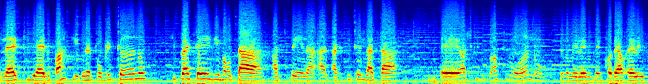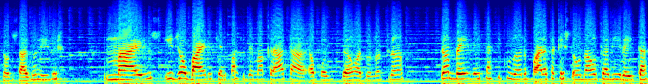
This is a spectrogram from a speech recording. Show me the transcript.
né, que é do Partido Republicano, que pretende voltar à cena, a, a se candidatar, é, acho que no próximo ano, eu não me lembro bem quando é a eleição dos Estados Unidos, mas e Joe Biden, que é do Partido Democrata, a oposição a Donald Trump, também vem se articulando para essa questão da ultradireita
